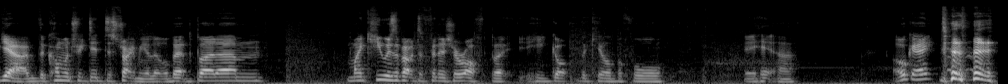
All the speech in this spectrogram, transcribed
yeah, the commentary did distract me a little bit, but um, my Q was about to finish her off, but he got the kill before it hit her. Okay,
